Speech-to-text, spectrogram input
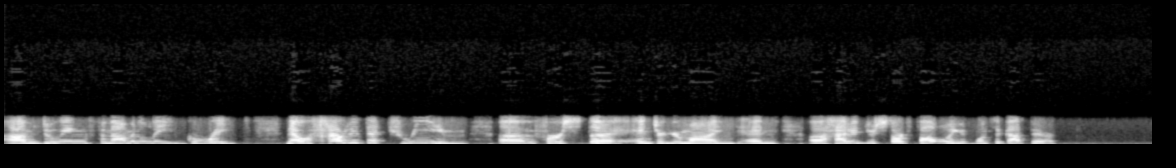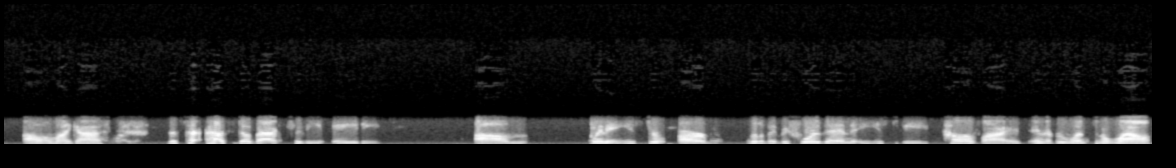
I'm doing phenomenally great. Now, how did that dream uh, first uh, enter your mind, and uh, how did you start following it once it got there? Oh my gosh, this has to go back to the '80s, um, when it used to, or a little bit before then, it used to be televised, and every once in a while,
